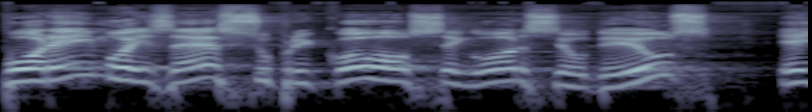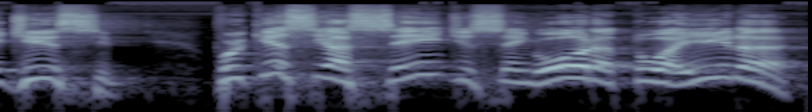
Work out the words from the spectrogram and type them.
Porém Moisés suplicou ao Senhor seu Deus e disse: Por que se acende, Senhor, a tua ira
